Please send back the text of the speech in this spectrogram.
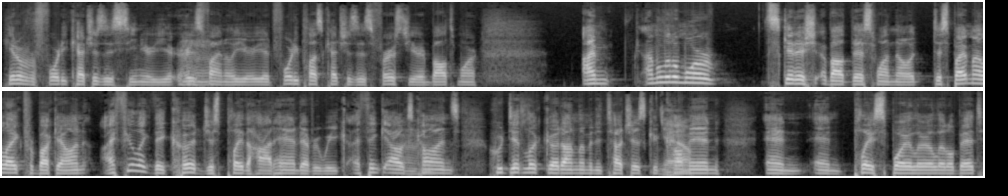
He had over 40 catches his senior year, or his mm-hmm. final year. He had 40 plus catches his first year in Baltimore. I'm I'm a little more skittish about this one though. Despite my like for Buck Allen, I feel like they could just play the hot hand every week. I think Alex mm-hmm. Collins, who did look good on limited touches, could Yeah. come in and and play spoiler a little bit.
